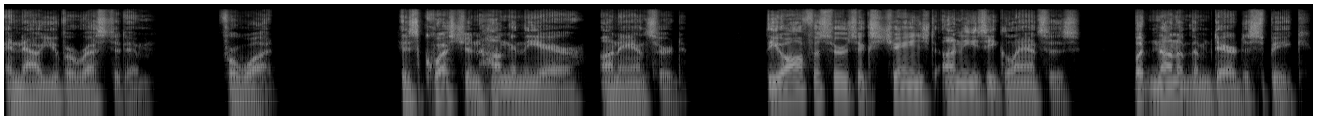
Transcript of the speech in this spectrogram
and now you've arrested him. For what? His question hung in the air, unanswered. The officers exchanged uneasy glances, but none of them dared to speak.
